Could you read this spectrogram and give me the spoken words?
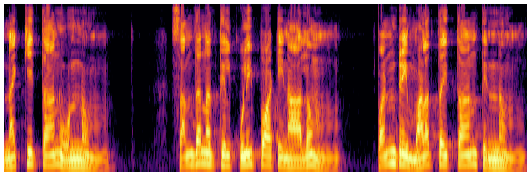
நக்கித்தான் உண்ணும். சந்தனத்தில் குளிப்பாட்டினாலும் பன்றி மலத்தைத்தான் தின்னும்.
